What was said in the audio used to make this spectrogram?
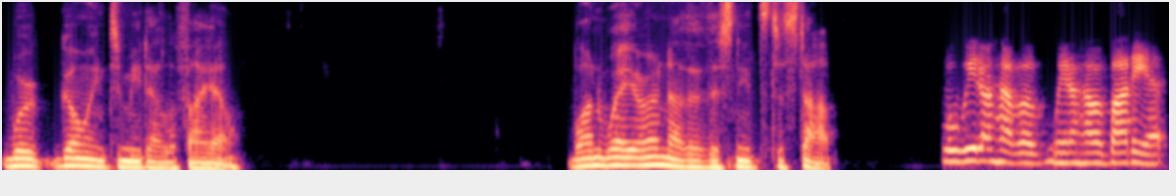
We're going to meet Eliphael. One way or another, this needs to stop. Well, we don't have a we don't have a body yet.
